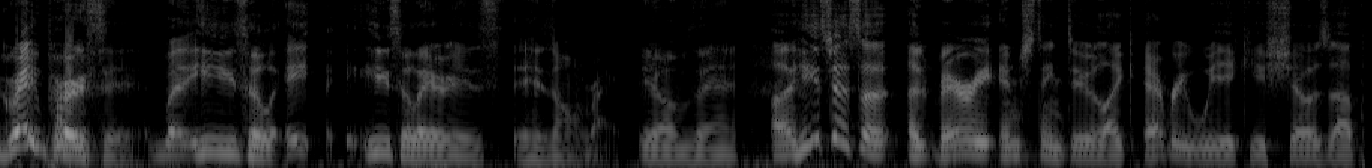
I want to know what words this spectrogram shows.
great person, but he's he's hilarious in his own right. You know what I'm saying? Uh, he's just a, a very interesting dude. Like every week, he shows up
